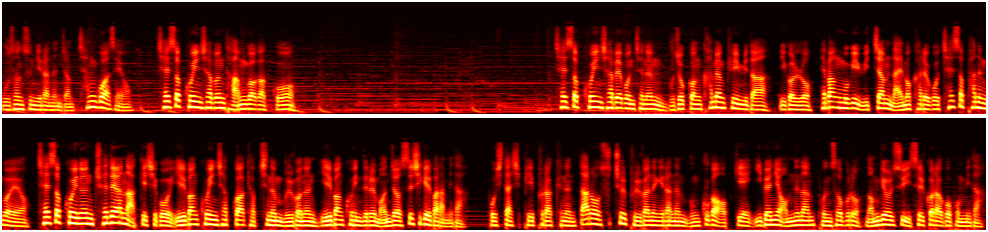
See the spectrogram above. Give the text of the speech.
우선순위라는 점 참고하세요. 첼섭 코인샵은 다음과 같고 첼섭 코인샵의 본체는 무조건 카명큐입니다. 이걸로 해방무기 윗잠 날먹하려고 첼섭하는 거예요. 첼섭 코인은 최대한 아끼시고 일반 코인샵과 겹치는 물건은 일반 코인들을 먼저 쓰시길 바랍니다. 보시다시피 브라큐는 따로 수출 불가능이라는 문구가 없기에 이변이 없는 한 본섭으로 넘겨올 수 있을 거라고 봅니다.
